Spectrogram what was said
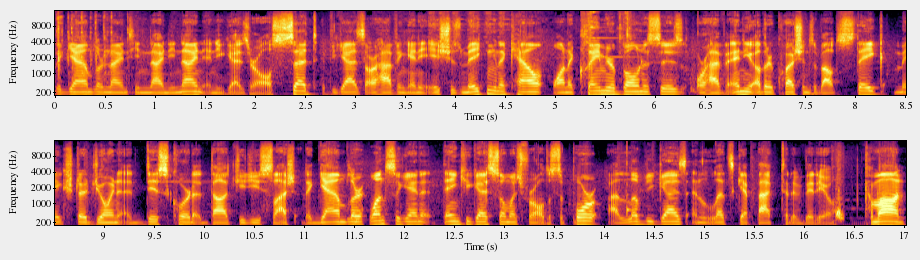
thegambler1999, and you guys are all set. If you guys are having any issues making an account, want to claim your bonuses, or have any other questions about Stake, make sure to join discord.gg slash thegambler. Once again, thank you guys so much for all the support. I love you guys, and let's get back to the video. Come on.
